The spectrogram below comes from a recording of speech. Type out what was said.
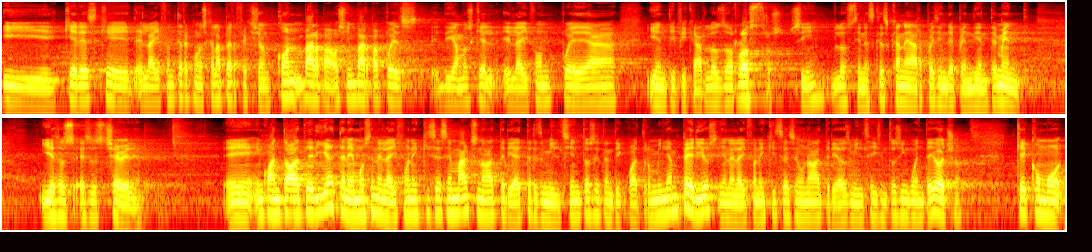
y quieres que el iPhone te reconozca a la perfección con barba o sin barba, pues digamos que el, iPhone puede identificar los dos rostros, ¿sí? Los tienes que escanear pues independientemente. Y eso es, eso es chévere. Eh, en cuanto a batería, tenemos en el iPhone XS Max una batería de 3174 mAh y en el iPhone XS una batería de 2658 que como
